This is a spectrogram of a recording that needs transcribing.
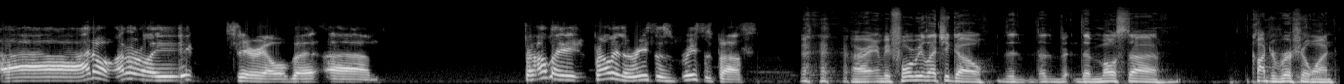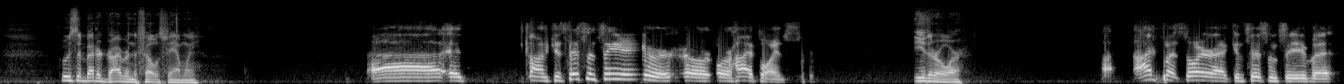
Uh, I don't I don't really eat cereal, but um, Probably, probably the Reese's Reese's Puffs. All right, and before we let you go, the the, the most uh, controversial one: who's the better driver in the Phillips family? Uh, it, on consistency or, or, or high points. Either or. I- I'd put Sawyer at consistency, but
